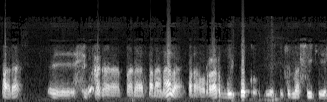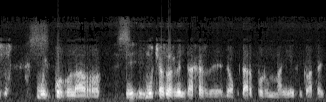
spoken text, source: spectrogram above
para eh, para, para, para nada, para ahorrar muy poco. Y este tema sí que es muy poco el ahorro. Y muchas las ventajas de, de optar por un magnífico aceite.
